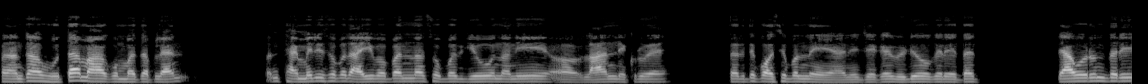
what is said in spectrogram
पण आमचा होता महाकुंभाचा प्लॅन पण फॅमिली सोबत आई बाबांना सोबत घेऊन आणि अं, लहान लेकरू आहे. तर ते पॉसिबल नाही आहे आणि जे काही व्हिडिओ वगैरे येतात त्यावरून तरी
